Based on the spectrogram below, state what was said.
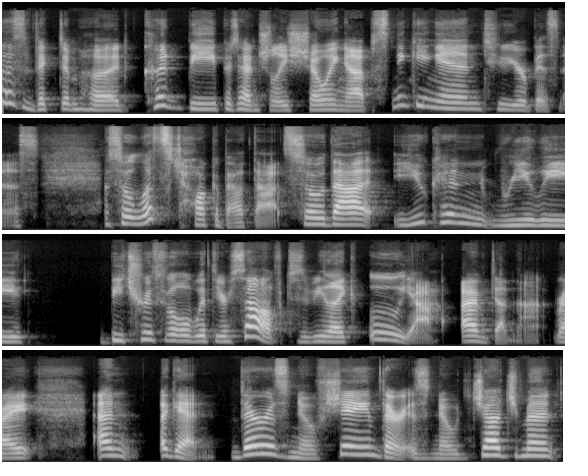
this victimhood could be potentially showing up, sneaking into your business. So let's talk about that so that you can really be truthful with yourself to be like, oh, yeah, I've done that. Right. And again, there is no shame, there is no judgment.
